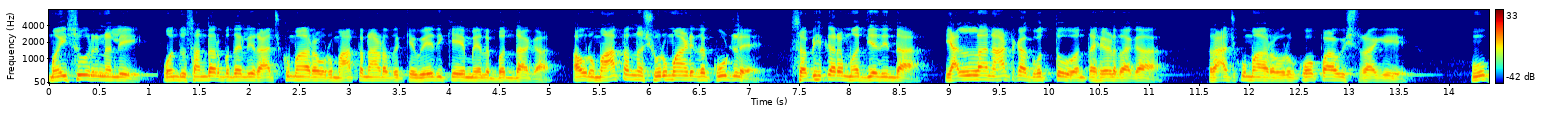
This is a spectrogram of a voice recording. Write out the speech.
ಮೈಸೂರಿನಲ್ಲಿ ಒಂದು ಸಂದರ್ಭದಲ್ಲಿ ರಾಜ್ಕುಮಾರ್ ಅವರು ಮಾತನಾಡೋದಕ್ಕೆ ವೇದಿಕೆಯ ಮೇಲೆ ಬಂದಾಗ ಅವರು ಮಾತನ್ನು ಶುರು ಮಾಡಿದ ಕೂಡಲೇ ಸಭಿಕರ ಮಧ್ಯದಿಂದ ಎಲ್ಲ ನಾಟಕ ಗೊತ್ತು ಅಂತ ಹೇಳಿದಾಗ ರಾಜ್ಕುಮಾರ್ ಅವರು ಕೋಪಾವಿಷ್ಟರಾಗಿ ಹೂ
